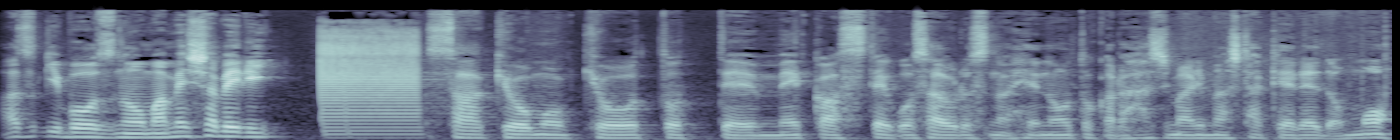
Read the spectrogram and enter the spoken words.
あずき坊主の豆しゃべり。さあ今日も今日とてメカステゴサウルスのへの音から始まりましたけれども、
